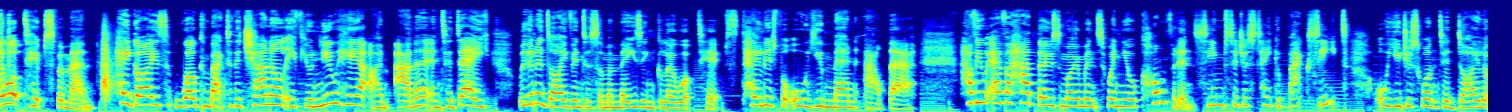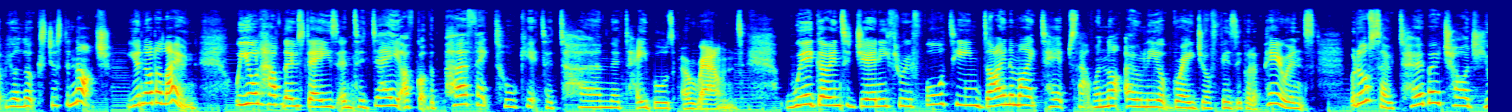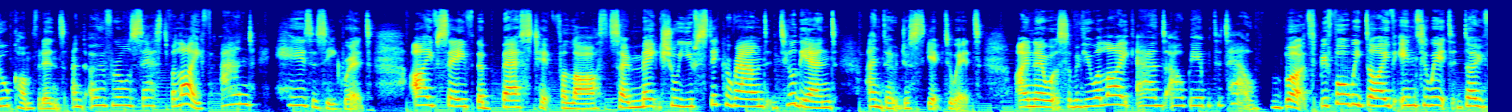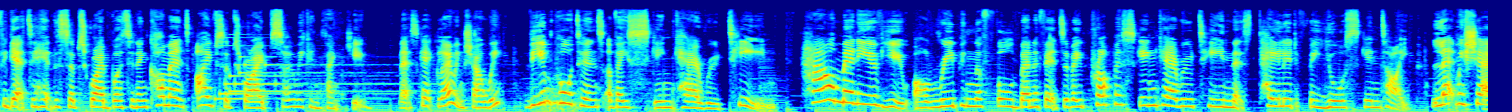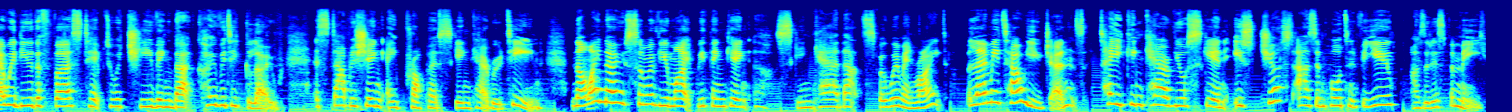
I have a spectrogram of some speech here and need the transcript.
Glow up tips for men. Hey guys, welcome back to the channel. If you're new here, I'm Anna, and today we're going to dive into some amazing glow up tips tailored for all you men out there. Have you ever had those moments when your confidence seems to just take a back seat, or you just want to dial up your looks just a notch? You're not alone. We all have those days, and today I've got the perfect toolkit to turn the tables around. We're going to journey through 14 dynamite tips that will not only upgrade your physical appearance, but also turbocharge your confidence and overall zest for life. And here's a secret I've saved the best tip for last, so make sure you stick around until the end and don't just skip to it. I know what some of you are like, and I'll be able to tell. But before we dive into it, don't forget to hit the subscribe button and comment I've subscribed so we can thank you. Let's get glowing, shall we? The importance of a skincare routine. How many of you are reaping the full benefits of a proper skincare routine that's tailored for your skin type? Let me share with you the first tip to achieving that coveted glow establishing a proper skincare routine. Now, I know some of you might be thinking, skincare, that's for women, right? But let me tell you, gents, taking care of your skin is just as important for you as it is for me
